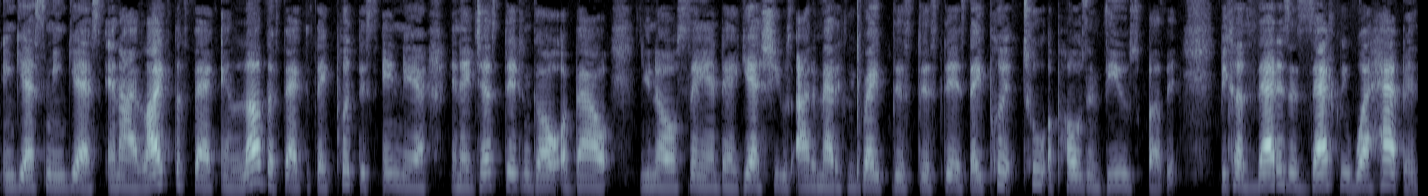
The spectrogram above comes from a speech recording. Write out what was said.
and yes means yes. And I like the fact and love the fact that they put this in there and they just didn't go about, you know, saying saying that yes, she was automatically raped, this, this, this. They put two opposing views of it because that is exactly what happened.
